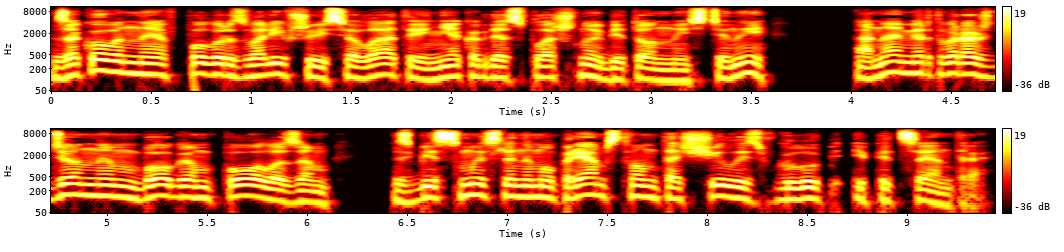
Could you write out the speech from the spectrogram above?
Закованная в полуразвалившиеся латы некогда сплошной бетонной стены, она мертворожденным богом-полозом с бессмысленным упрямством тащилась вглубь эпицентра.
